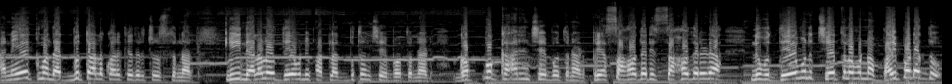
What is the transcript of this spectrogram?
అనేక మంది అద్భుతాల కొరకు ఎదురు చూస్తున్నారు. ఈ నెలలో దేవుని పట్ల అద్భుతం చేయబోతున్నాడు గొప్ప కార్యం చేయబోతున్నాడు. ప్రియ సహోదరి సహోదరుడా నువ్వు దేవుని చేతిలో ఉన్న భయపడద్దు.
